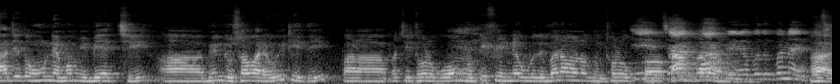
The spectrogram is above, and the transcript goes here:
આજે તો હું ને મમ્મી બે જ છી બિંદુ સવારે ઉઠી હતી પણ પછી થોડુંક ઓમનું ટિફિન ને એવું બધું બનાવવાનું હતું થોડુંક કામ કરવાનું હા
